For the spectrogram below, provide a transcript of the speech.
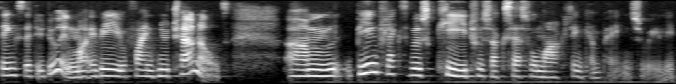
things that you're doing. Maybe you find new channels. Um, being flexible is key to successful marketing campaigns, really.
